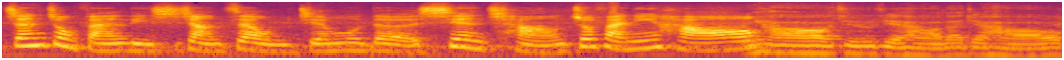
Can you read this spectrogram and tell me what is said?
詹仲凡理事长，在我们节目的现场。仲凡您好，你好，季如姐好，大家好。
